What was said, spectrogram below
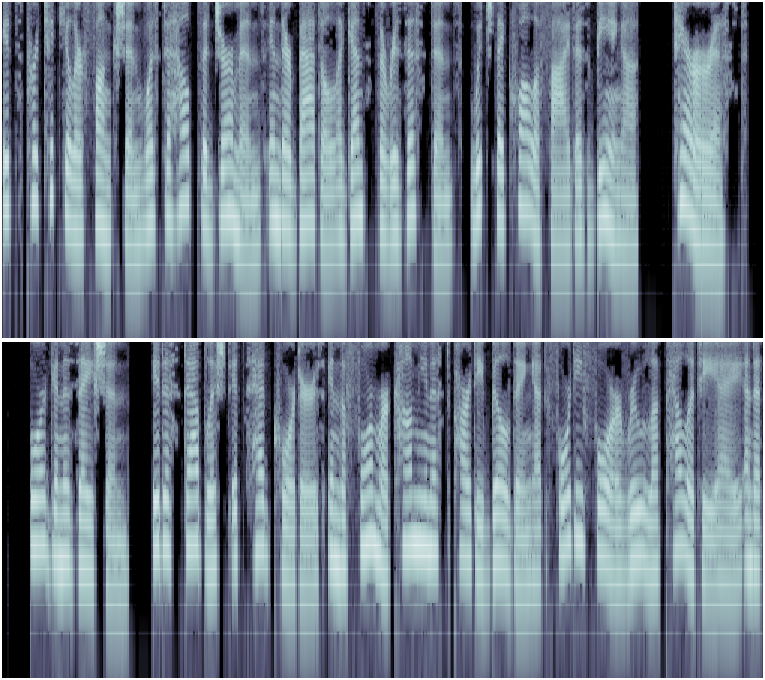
Its particular function was to help the Germans in their battle against the resistance, which they qualified as being a «terrorist» organization. It established its headquarters in the former Communist Party building at 44 Rue Le Pelletier and at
